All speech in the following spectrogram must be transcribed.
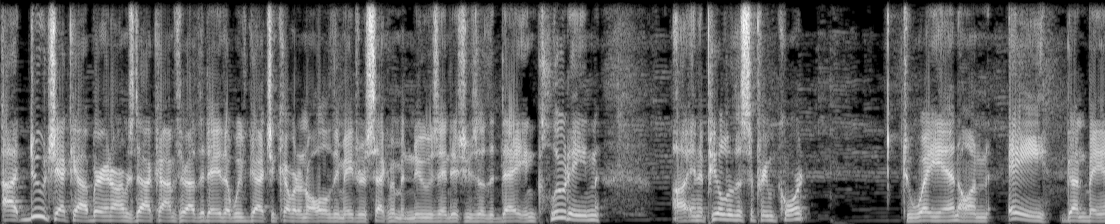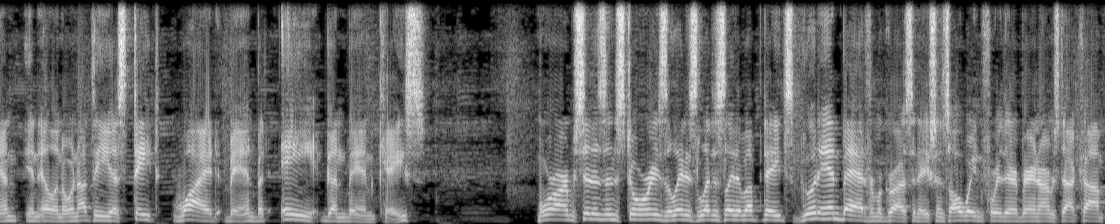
Uh, do check out BearingArms.com throughout the day that we've got you covered on all of the major Amendment news and issues of the day, including uh, an appeal to the Supreme Court to weigh in on a gun ban in Illinois, not the uh, statewide ban, but a gun ban case. More armed citizen stories, the latest legislative updates, good and bad from across the nation. It's all waiting for you there at bearingarms.com.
